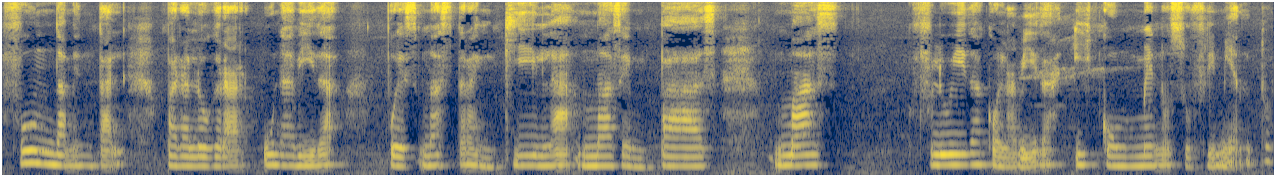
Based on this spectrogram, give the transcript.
fundamental para lograr una vida pues más tranquila, más en paz, más fluida con la vida y con menos sufrimiento.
